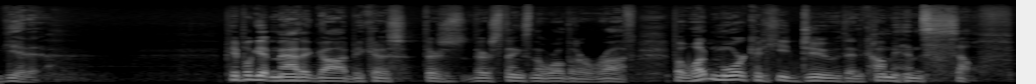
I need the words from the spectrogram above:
get it. People get mad at God because there's, there's things in the world that are rough. But what more could he do than come himself?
